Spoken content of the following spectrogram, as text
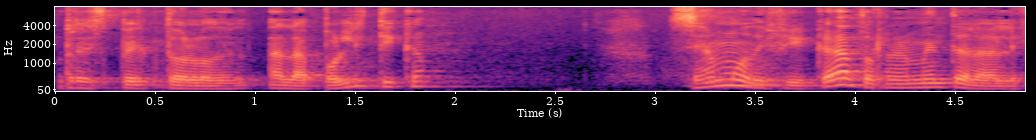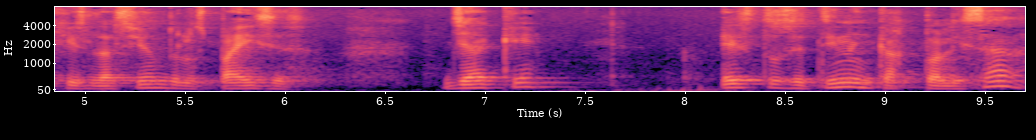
Respecto a, lo a la política, se ha modificado realmente la legislación de los países ya que estos se tienen que actualizar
